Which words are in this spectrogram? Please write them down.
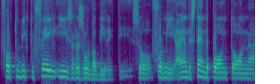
for too big to fail is resolvability. So for me, I understand the point on uh,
